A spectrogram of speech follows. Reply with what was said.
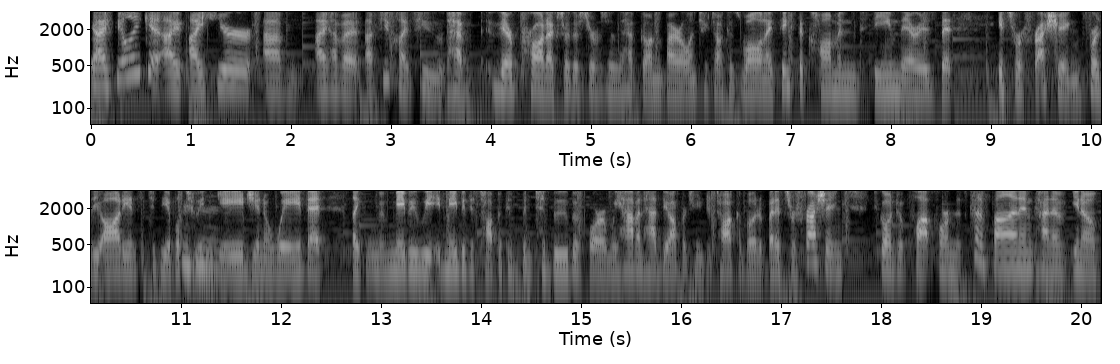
Yeah, I feel like it, I, I hear um, I have a, a, few clients who have their products or their services have gone viral on TikTok as well. And I think the common theme there is that it's refreshing for the audience to be able to mm-hmm. engage in a way that like maybe we maybe this topic has been taboo before and we haven't had the opportunity to talk about it but it's refreshing to go into a platform that's kind of fun and kind of you know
